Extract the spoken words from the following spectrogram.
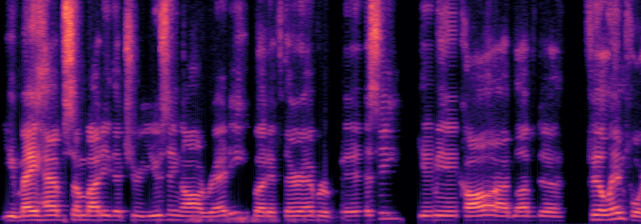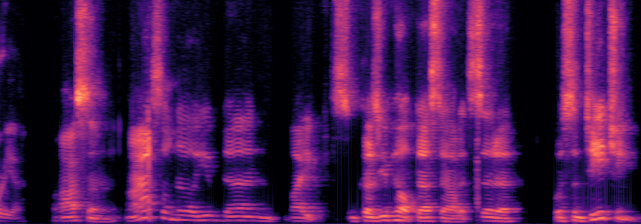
You may have somebody that you're using already, but if they're ever busy, give me a call. I'd love to fill in for you. Awesome. I also know you've done like because you've helped us out at SITA with some teaching.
